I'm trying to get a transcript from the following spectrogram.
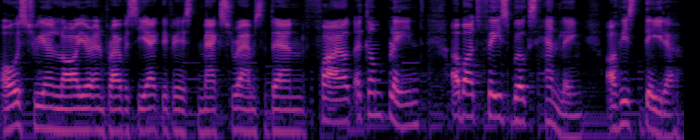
Austrian lawyer and privacy activist Max Schrems then filed a complaint about Facebook's handling of his data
